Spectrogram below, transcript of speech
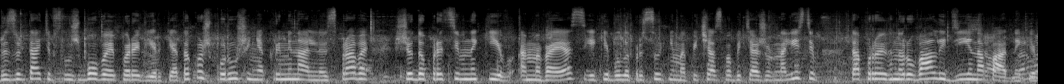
результатів службової перевірки, а також порушення кримінальної справи щодо працівників МВС, які були присутніми під час побиття журналістів та проігнорували дії нападників.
